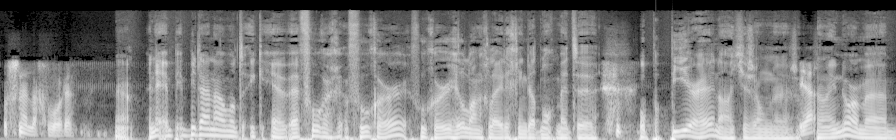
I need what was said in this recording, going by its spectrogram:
wat sneller geworden. Ja. En heb, je daar nou, want ik, vroeger, vroeger, vroeger, heel lang geleden ging dat nog met op papier. Hè? Dan had je zo'n zo, ja. zo'n enorme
